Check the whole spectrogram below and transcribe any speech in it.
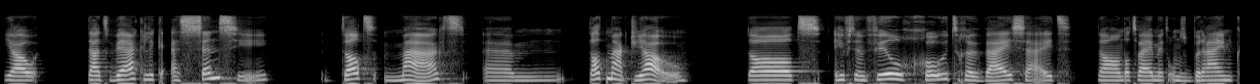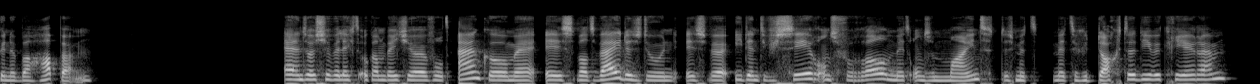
jouw daadwerkelijke essentie, dat maakt, um, dat maakt jou. Dat heeft een veel grotere wijsheid dan dat wij met ons brein kunnen behappen. En zoals je wellicht ook al een beetje voelt aankomen, is wat wij dus doen, is we identificeren ons vooral met onze mind, dus met, met de gedachten die we creëren.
